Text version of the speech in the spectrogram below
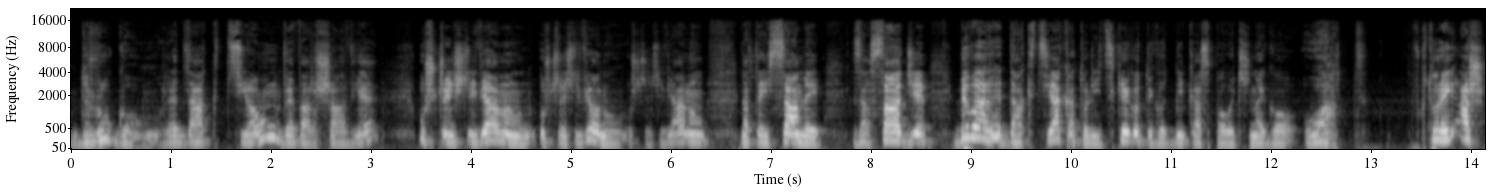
Drugą redakcją we Warszawie, uszczęśliwioną, uszczęśliwioną, uszczęśliwioną na tej samej zasadzie, była redakcja katolickiego tygodnika społecznego Ład, w której aż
